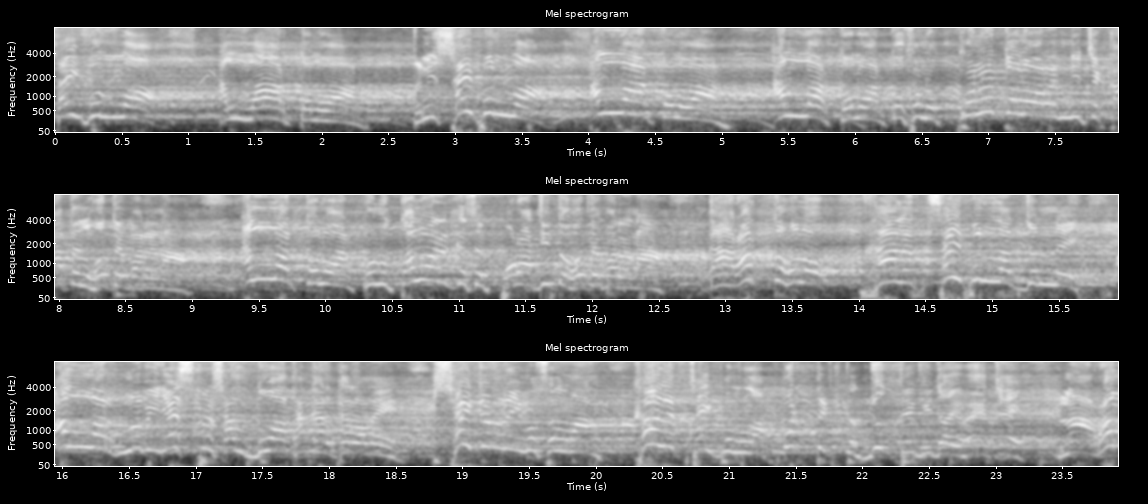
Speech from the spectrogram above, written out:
সাইফুল্লাহ, আল্লাহর তলোয়ার। তুমি সাইফুল্লাহ, আল্লাহর তলোয়ার। আল্লাহর তলোয়ার কখনো কোন তলোয়ারের নিচে কাতেল হতে পারে না। আল্লাহর তলোয়ার কোন তলোয়ারের কাছে পরাজিত হতে পারে না। তার অর্থ হলো, খালেদ সাইফুল্লাহর জন্য আল্লাহর নবীর স্পেশাল দোয়া থাকার কারণে সেই জন্যই মুসলমান খালেদ সাইফুল্লাহ প্রত্যেকটা যুদ্ধে বিজয় হয়েছে। না রোম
